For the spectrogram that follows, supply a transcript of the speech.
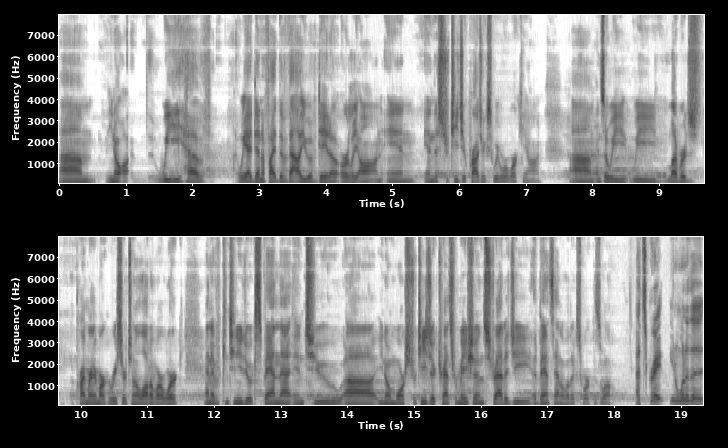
um, you know, we have we identified the value of data early on in in the strategic projects we were working on. Um, and so we we leveraged primary market research in a lot of our work, and have continued to expand that into uh, you know more strategic transformation, strategy, advanced analytics work as well. That's great. You know, one of the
